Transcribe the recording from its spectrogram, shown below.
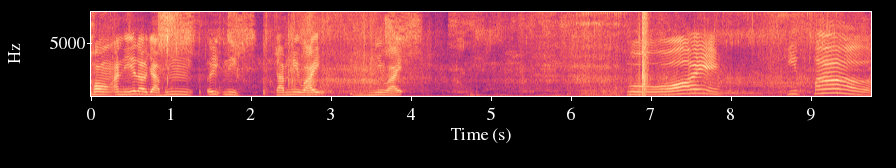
ทองอันนี้เราอย่าเพิ่งเอ้ยนี่จำนี่ไว้ นี่ไว้โอ้ยกิปเปอร์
